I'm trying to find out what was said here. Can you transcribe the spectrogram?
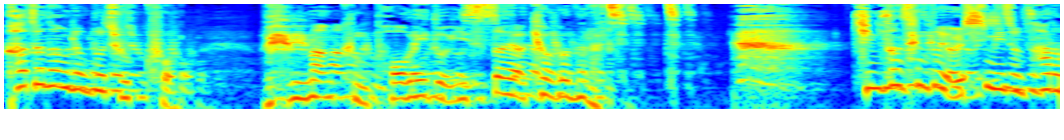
가전 환경도 좋고, 웬만큼 벌이도 있어야 결혼을 하지. 김 선생도 열심히 좀 살아.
